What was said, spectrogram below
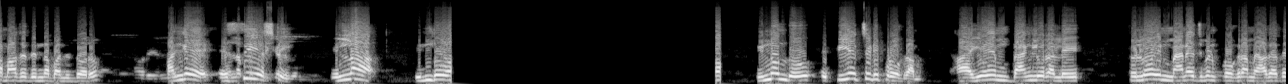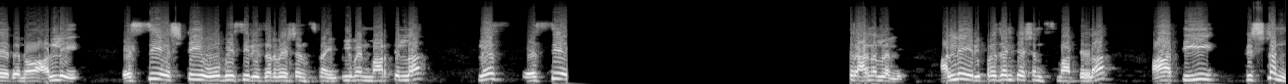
ಸಮಾಜದಿಂದ ಬಂದಿದ್ದವರು. ಹಂಗೆ ಎಸ್ ಸಿ ಎಸ್ ಟಿ ಇಲ್ಲ ಹಿಂದೂ ಇನ್ನೊಂದು P H D program I M ಬ್ಯಾಂಗ್ಳೂರಲ್ಲಿ ಫೆಲೋ ಇನ್ ಮ್ಯಾನೇಜ್ಮೆಂಟ್ ಪ್ರೋಗ್ರಾಮ್ ಯಾವ್ದಾದ್ರೆ ಇದೆನೋ ಅಲ್ಲಿ S C S T O B C ರಿಸರ್ವೇಶನ್ಸ್ನ ಇಂಪ್ಲಿಮೆಂಟ್ ಮಾಡ್ತಿಲ್ಲ. ಪ್ಲಸ್ ಎಸ್ ಸಿ ಚಾನಲ್ ಅಲ್ಲಿ ಅಲ್ಲಿ ರಿಪ್ರೆಸೆಂಟೇಷನ್ಸ್ ಮಾಡ್ತಿಲ್ಲ. ಆ ಟಿ ಕೃಷ್ಣನ್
